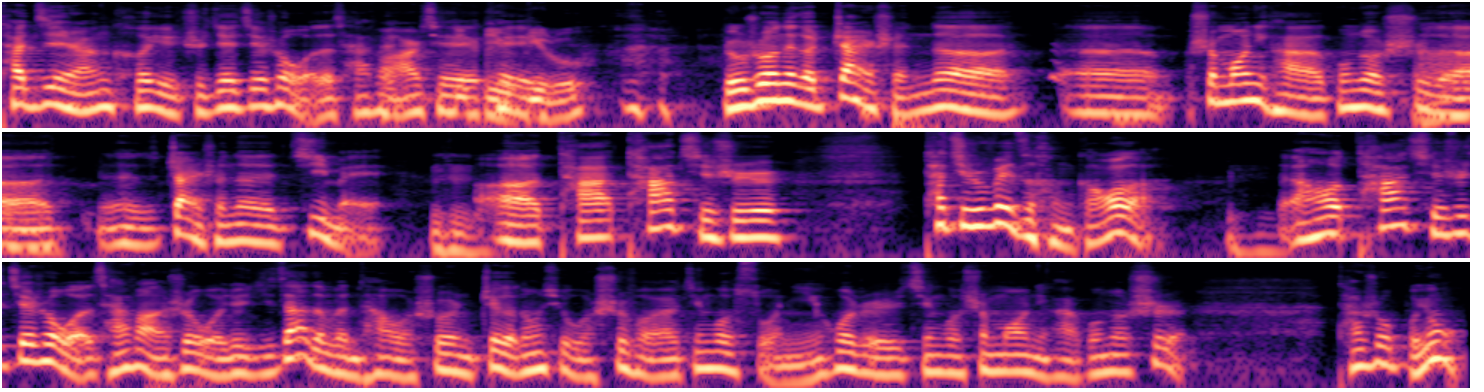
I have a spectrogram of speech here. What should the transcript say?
他竟然可以直接接受我的采访，而且也可以比比如 比如说那个战神的呃圣莫妮卡工作室的、呃战神的继美，呃，他他其实他其实位子很高了。然后他其实接受我的采访的时候，我就一再的问他，我说你这个东西我是否要经过索尼或者是经过圣莫尼卡工作室？他说不用，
